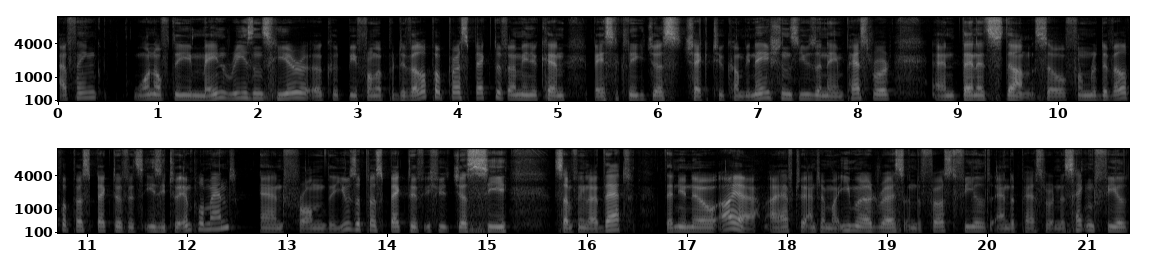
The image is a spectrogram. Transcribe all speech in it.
I think one of the main reasons here uh, could be from a developer perspective. I mean, you can basically just check two combinations, username, password, and then it's done. So from the developer perspective, it's easy to implement. And from the user perspective, if you just see something like that, then you know, oh yeah, I have to enter my email address in the first field and the password in the second field.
